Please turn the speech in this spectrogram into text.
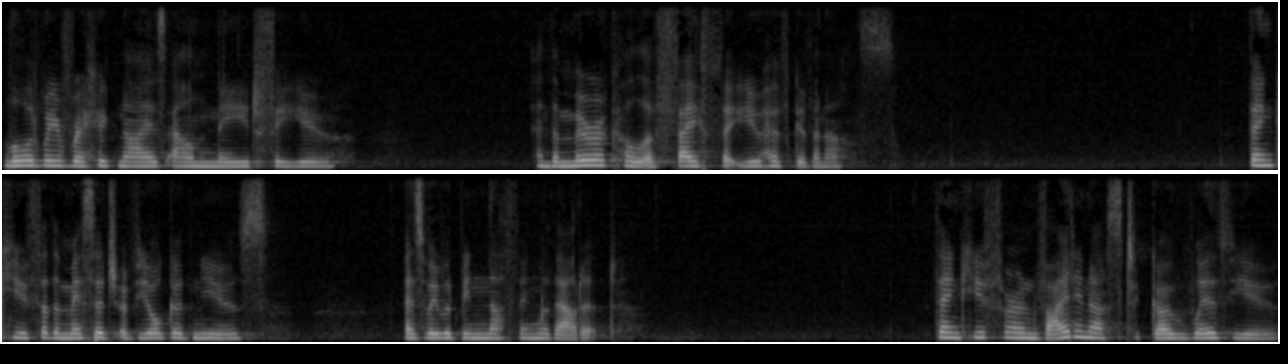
Lord, we recognize our need for you and the miracle of faith that you have given us. Thank you for the message of your good news, as we would be nothing without it. Thank you for inviting us to go with you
